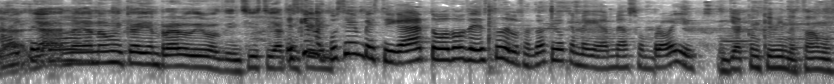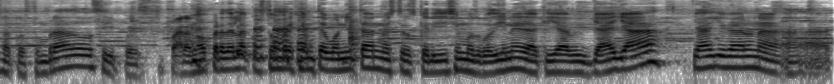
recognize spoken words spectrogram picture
ya, ya, no, ya no me cae en raro, digo, insisto, ya con Es que me puse a investigar todo de esto de los fantásticos que me, me, asombró y... Ya con Kevin estábamos acostumbrados y pues para no perder la costumbre, gente bonita, nuestros queridísimos Godine de aquí ya, ya, ya, ya llegaron a,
